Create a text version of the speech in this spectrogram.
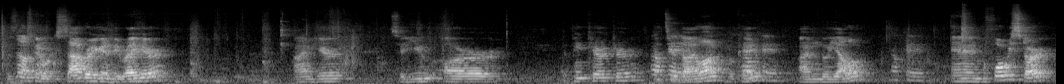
This is how it's going to work. Sabra, you're going to be right here. I'm here. So you are the pink character. That's your dialogue. Okay. Okay. I'm the yellow. Okay. And before we start,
